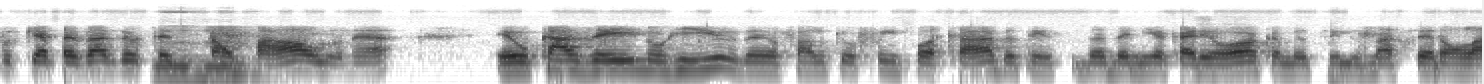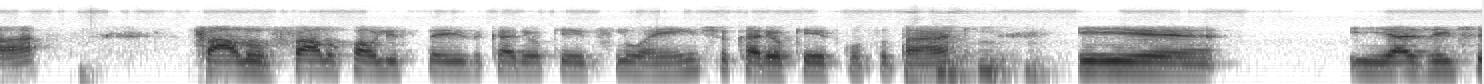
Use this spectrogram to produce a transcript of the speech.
porque apesar de eu ser uhum. de São Paulo, né? Eu casei no Rio, daí eu falo que eu fui importada, eu tenho cidadania carioca, meus filhos nasceram lá. Falo, falo paulistês e carioquês fluente, o carioquês com sotaque. e, e a gente,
